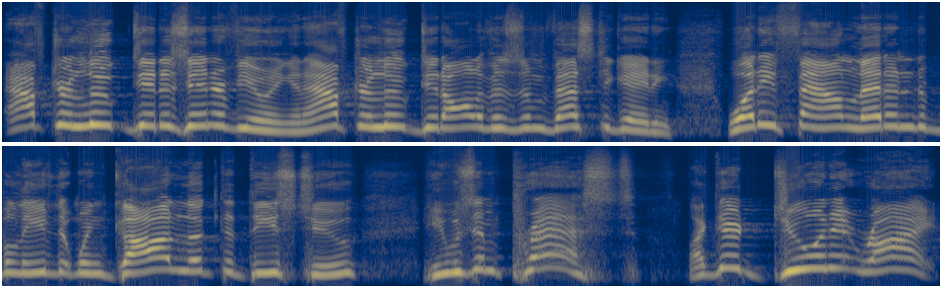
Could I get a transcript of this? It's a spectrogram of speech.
After Luke did his interviewing and after Luke did all of his investigating, what he found led him to believe that when God looked at these two, he was impressed. Like they're doing it right.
